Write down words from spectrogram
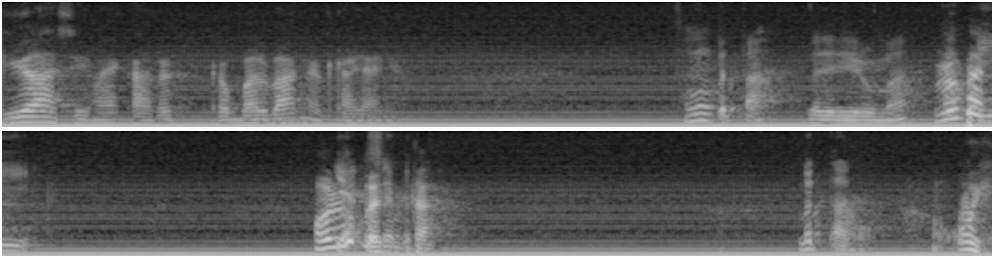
Gila sih mereka tuh kebal banget kayaknya. Saya betah belajar di rumah Lu tapi oh lu Ya, betah? betah. Dong. wih.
